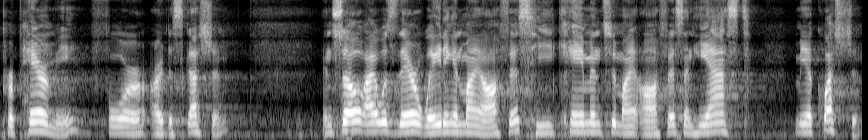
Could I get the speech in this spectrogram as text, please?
prepare me for our discussion. And so I was there waiting in my office. He came into my office and he asked me a question.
